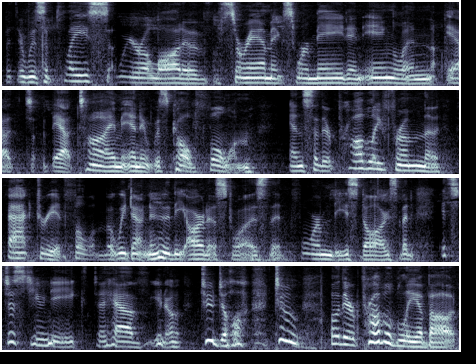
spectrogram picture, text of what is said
But there was a place where a lot of ceramics were made in England at that time, and it was called Fulham. And so they're probably from the factory at Fulham, but we don't know who the artist was that formed these dogs. But it's just unique to have, you know, two dog, two. Oh, they're probably about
